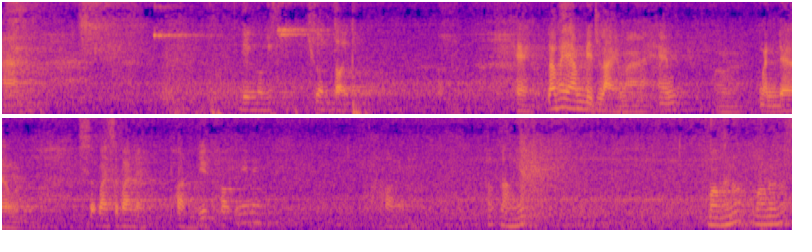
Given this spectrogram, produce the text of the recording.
อ่าดึงตรงนี้ชวนต่อยโอเคแล้วพยายามบิดไหล่มาให้เออเหมือนเดิม สบายสบายหน่อยผ่อนยืดเขานิดนึงผ่อนหลังนี้มองทางนู้นมองทางนู้น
